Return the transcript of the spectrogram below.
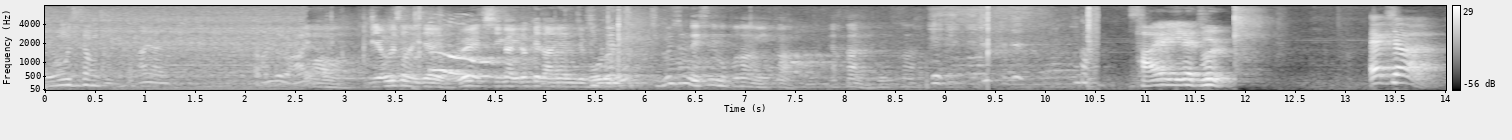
외모지상주. 아니 아니. 반대로 아예. 어, 이제 여기서는 이제 왜 지가 이렇게 다니는지 모르고. 기분 숨 내쉬는 것보다는 그러니까 약간 뭔가 4에 1에 2 액션!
